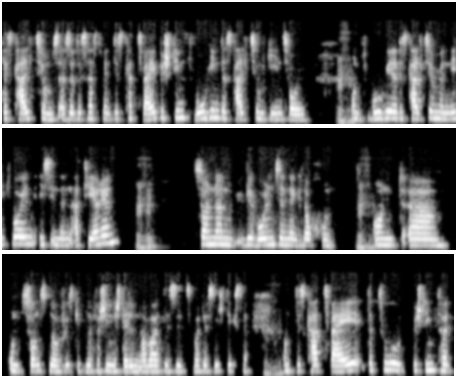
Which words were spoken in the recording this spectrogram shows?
des Kalziums. Also das heißt, wenn das K2 bestimmt, wohin das Kalzium gehen soll. Mhm. Und wo wir das Kalzium nicht wollen, ist in den Arterien, mhm. sondern wir wollen es in den Knochen. Mhm. Und, äh, und sonst noch, es gibt noch verschiedene Stellen, aber das ist jetzt mal das Wichtigste. Mhm. Und das K2 dazu bestimmt halt,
